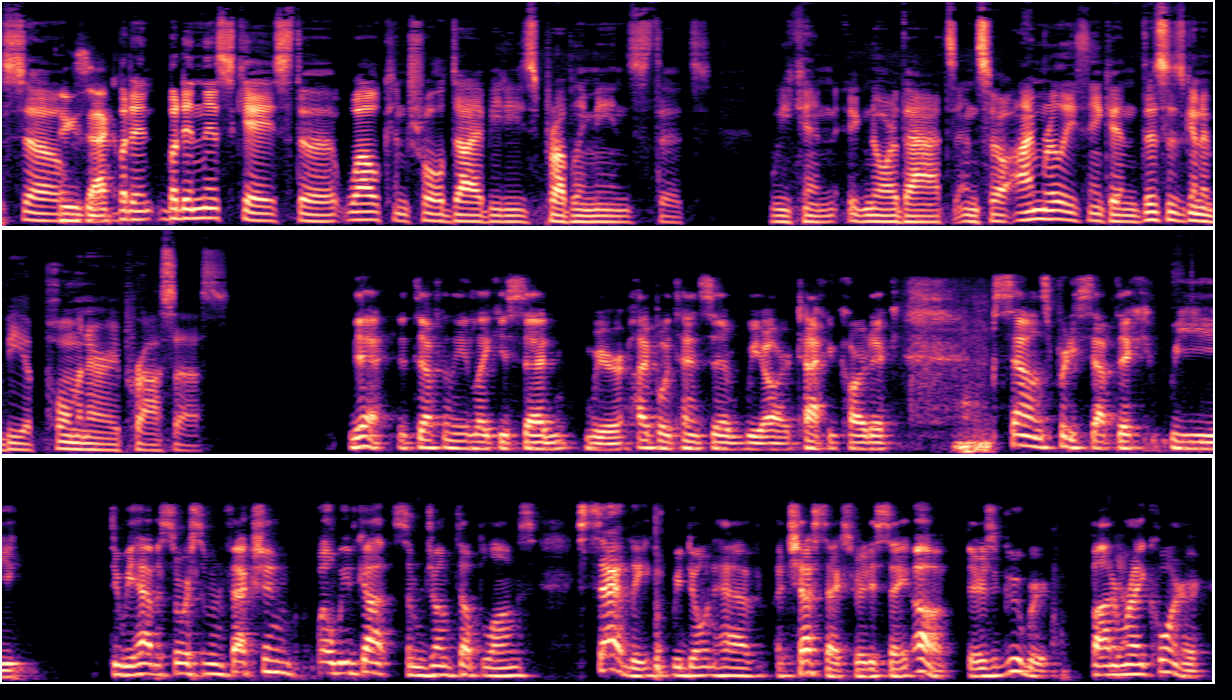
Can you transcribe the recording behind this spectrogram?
So Exactly. but in but in this case, the well controlled diabetes probably means that we can ignore that. And so I'm really thinking this is going to be a pulmonary process. Yeah, it definitely, like you said, we're hypotensive, we are tachycardic. Sounds pretty septic. We do we have a source of infection? Well, we've got some jumped up lungs. Sadly, we don't have a chest X-ray to say, oh, there's a goober, bottom right corner.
